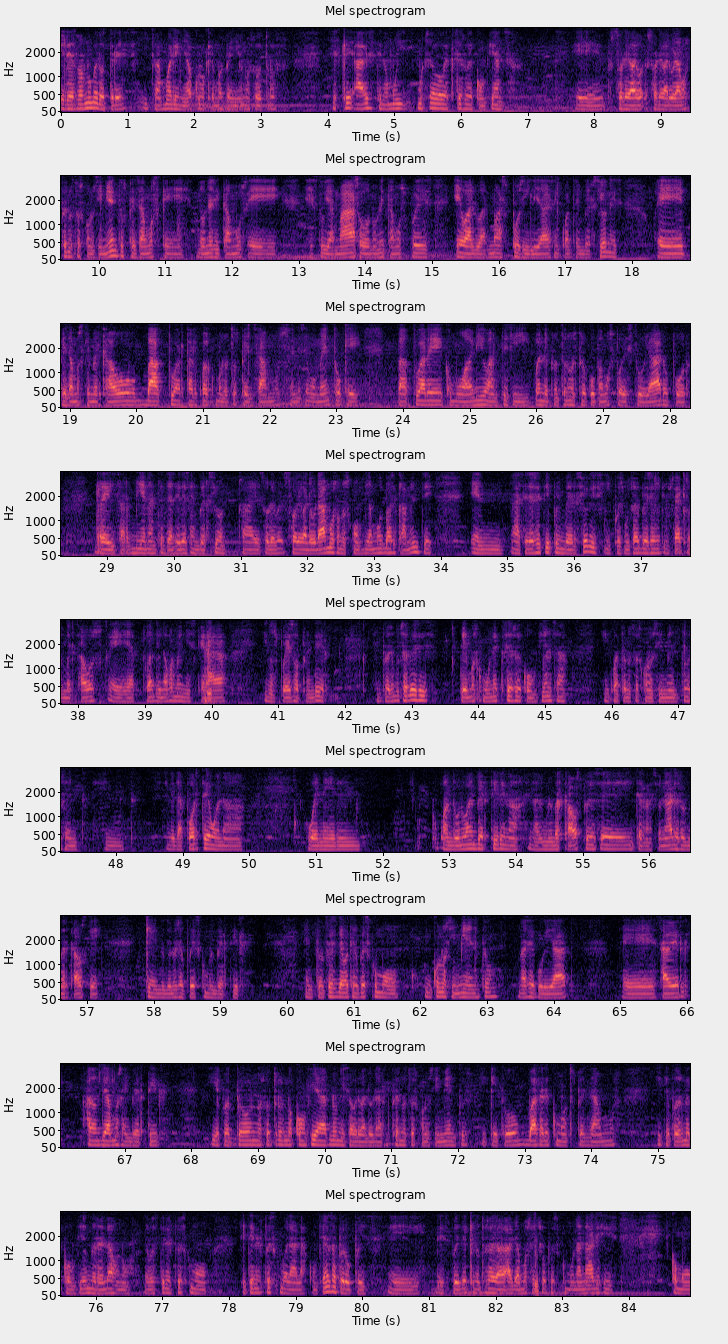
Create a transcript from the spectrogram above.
El error número 3, y que vamos alineado con lo que hemos venido nosotros, es que a veces tenemos mucho exceso de confianza. Eh, sobrevaloramos pues, nuestros conocimientos, pensamos que no necesitamos eh, estudiar más o no necesitamos pues evaluar más posibilidades en cuanto a inversiones. Eh, pensamos que el mercado va a actuar tal cual como nosotros pensamos en ese momento, que va a actuar como ha venido antes y bueno, de pronto nos preocupamos por estudiar o por revisar bien antes de hacer esa inversión. O sea, sobrevaloramos o nos confiamos básicamente en hacer ese tipo de inversiones y pues muchas veces sea que los mercados eh, actúan de una forma inesperada y nos puede sorprender. Entonces muchas veces tenemos como un exceso de confianza en cuanto a nuestros conocimientos en, el aporte o en, o en el cuando uno va a invertir en, los mercados pues, eh, internacionales, los mercados que, que donde uno se puede como invertir. Entonces debo tener pues como un conocimiento, una seguridad, eh, saber a dónde vamos a invertir y de pronto nosotros no confiarnos ni sobrevalorar pues, nuestros conocimientos y que todo va a salir como nosotros pensamos y que pues me confío y me relajo, no, debemos tener pues como, sí tener pues como la, confianza, pero pues eh, después de que nosotros hayamos hecho pues como un análisis, como,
